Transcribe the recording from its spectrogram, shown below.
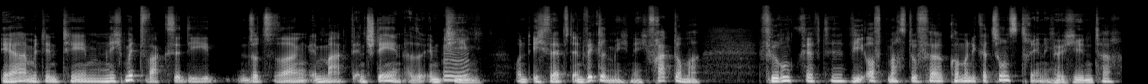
eher mit den Themen nicht mitwachse, die sozusagen im Markt entstehen, also im mhm. Team. Und ich selbst entwickle mich nicht. Frag doch mal, Führungskräfte, wie oft machst du für Kommunikationstraining? Höre ich jeden Tag.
